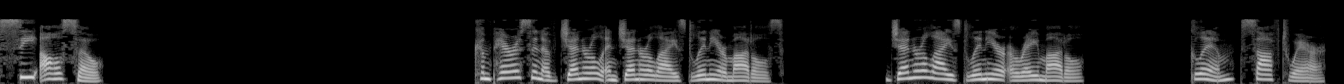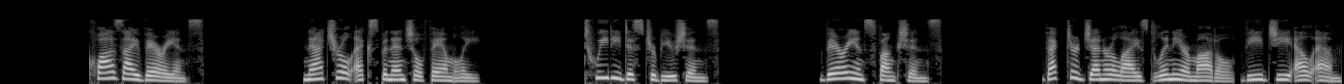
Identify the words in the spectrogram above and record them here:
See also. Comparison of general and generalized linear models. Generalized linear array model. GLIM software. Quasi-variance. Natural exponential family. Tweedie distributions. Variance functions. Vector generalized linear model VGLM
